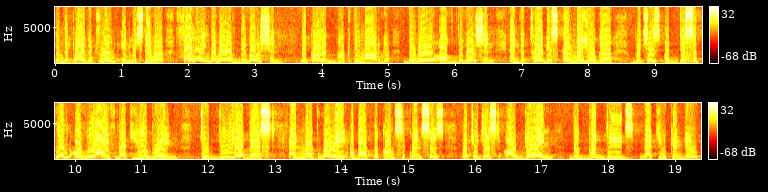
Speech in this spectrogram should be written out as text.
in the private room in which they were. Following the way of devotion, they call it Bhakti Marga, the way of devotion. And the third is Karma Yoga, which is a discipline of life that you bring to do your best and not worry about the consequences, but you just are doing the good deeds that you can do.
